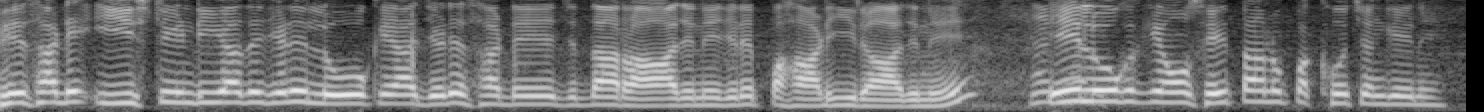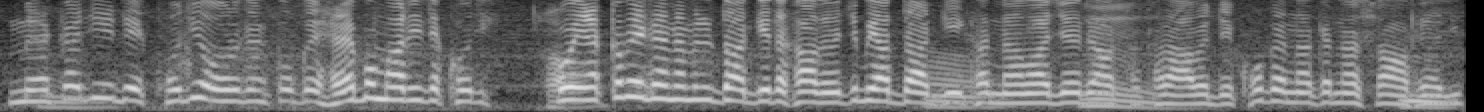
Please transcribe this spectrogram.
ਫੇ ਸਾਡੇ ਈਸਟ ਇੰਡੀਆ ਦੇ ਜਿਹੜੇ ਲੋਕ ਆ ਜਿਹੜੇ ਸਾਡੇ ਜਿੱਦਾਂ ਰਾਜ ਨੇ ਜਿਹੜੇ ਪਹਾੜੀ ਰਾਜ ਨੇ ਇਹ ਲੋਕ ਕਿਉਂ ਸਿਹਤਾਂ ਨੂੰ ਪੱਖੋਂ ਚੰਗੇ ਨੇ? ਮੈਂ ਕਹਾਂ ਜੀ ਦੇਖੋ ਜੀ ਆਰਗੈਨਿਕ ਕੋਈ ਹੈ ਬਿਮਾਰੀ ਦੇਖੋ ਜੀ। ਕੋਈ ਇੱਕ ਵੀ ਗੰਨਾ ਮੈਨੂੰ ਦਾਗੀ ਦਿਖਾ ਦਿਓ ਚ ਵੀ ਆ ਦਾਗੀ ਖੰਨਾ ਵਾ ਜੇ ਅੱਖ ਖਰਾਬ ਹੈ ਦੇਖੋ ਗੰਨਾ ਕਿੰਨਾ ਸਾਫ਼ ਹੈ ਜੀ।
